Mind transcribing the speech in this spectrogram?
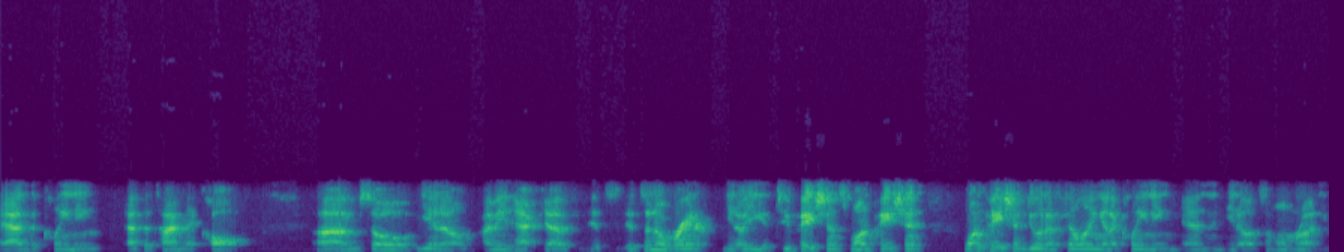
add the cleaning at the time they call. Um, so you know, I mean, heck, Kev, it's it's a no-brainer. You know, you get two patients, one patient, one patient doing a filling and a cleaning, and you know, it's a home run. You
